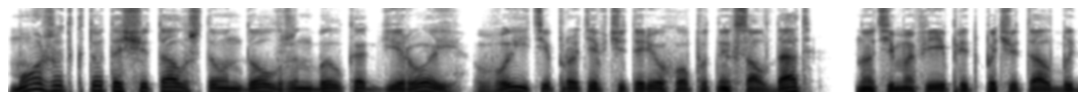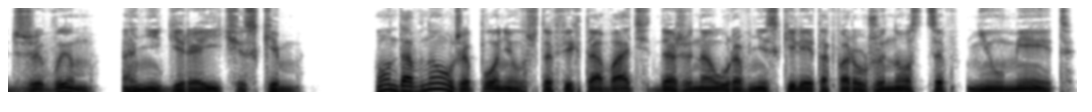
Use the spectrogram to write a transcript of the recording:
Может, кто-то считал, что он должен был как герой выйти против четырех опытных солдат, но Тимофей предпочитал быть живым, а не героическим. Он давно уже понял, что фехтовать даже на уровне скелетов-оруженосцев не умеет,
